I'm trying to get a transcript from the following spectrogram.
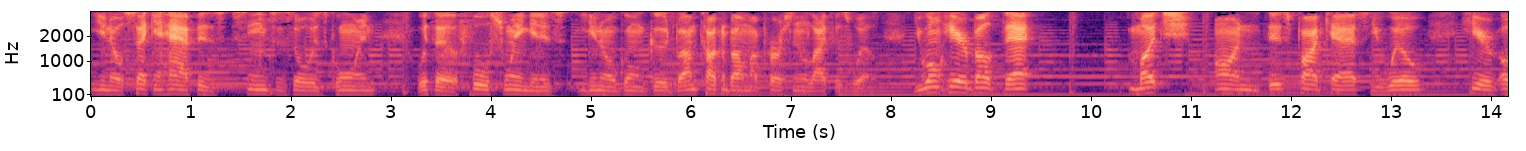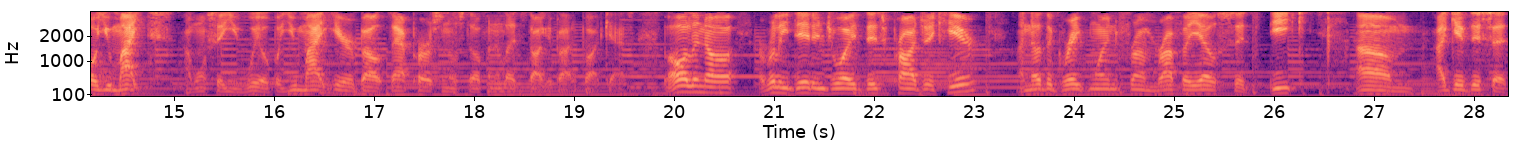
you know, second half is seems as though it's going with a full swing and it's, you know, going good. But I'm talking about my personal life as well. You won't hear about that much on this podcast. You will hear, oh, you might. I won't say you will, but you might hear about that personal stuff in the Let's Talk About It podcast. But all in all, I really did enjoy this project here. Another great one from Raphael Saadiq. Um, I give this a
